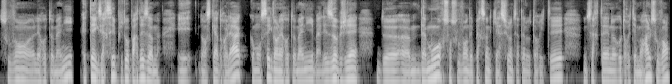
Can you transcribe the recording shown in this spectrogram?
souvent euh, l'érotomanie étaient exercées plutôt par des hommes. Et dans ce cadre-là, comme on sait que dans l'érotomanie, bah, les objets euh, d'amour sont souvent des personnes qui assurent une certaine autorité, une certaine autorité morale souvent,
